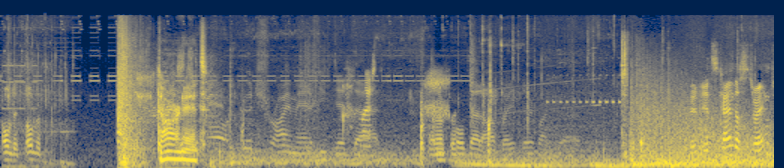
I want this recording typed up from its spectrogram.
Hold it, hold it. Darn it. Good try, man. If you did that, Nice. Yeah, you pulled that off right there. My God. Uh, it, it's kind of strange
